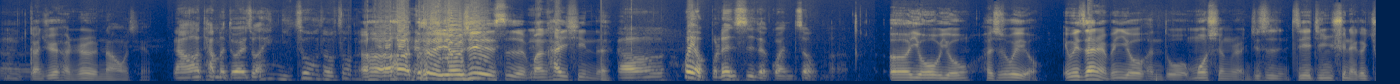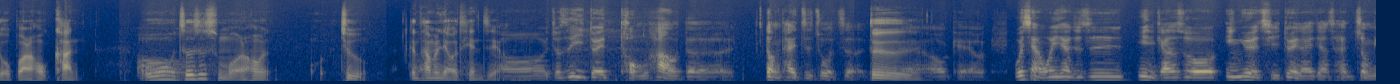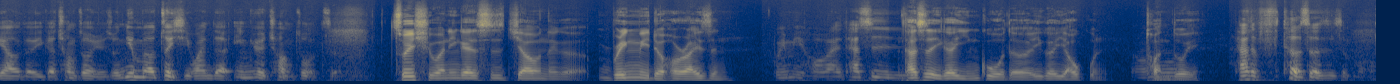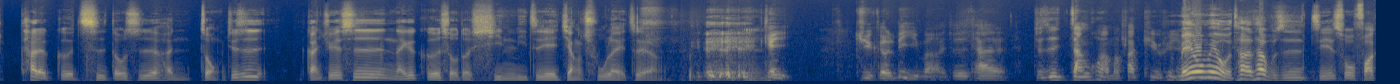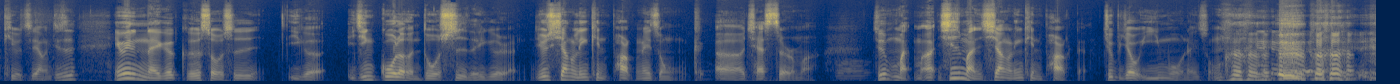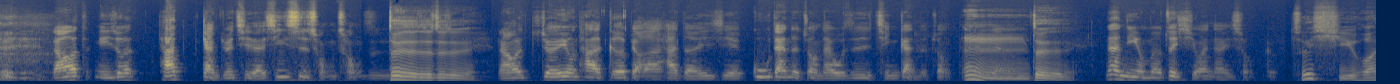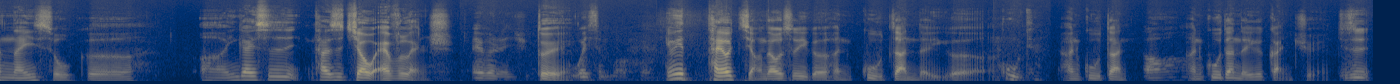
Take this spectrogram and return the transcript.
嗯，感觉很热闹这样。然后他们都会说：“哎，你做的，做的。”啊，对，有些是蛮开心的。然 后会有不认识的观众吗？呃，有有，还是会有，因为在那边有很多陌生人，就是直接进去哪个酒吧，然后看，哦，这是什么？然后就跟他们聊天这样。哦，就是一堆同号的动态制作者。对对对，OK OK。我想问一下，就是因为你刚刚说音乐其实对你来讲是很重要的一个创作元素，你有没有最喜欢的音乐创作者？最喜欢应该是叫那个 Bring Me the Horizon。Bring Me Horizon，他是他是一个英国的一个摇滚团队。他的特色是什么？他的歌词都是很重，就是感觉是哪个歌手的心里直接讲出来这样。可以举个例嘛？就是他。就是脏话嘛？Fuck you！没有没有，他他不是直接说 Fuck you 这样，就是因为哪个歌手是一个已经过了很多事的一个人，就像 Linkin Park 那种呃 Chester 嘛，就蛮蛮其实蛮像 Linkin Park 的，就比较 emo 那种。然后你说他感觉起来心事重重，是？对对对对对对。然后就会用他的歌表达他的一些孤单的状态，或是情感的状态。嗯，对对对。那你有没有最喜欢哪一首歌？最喜欢哪一首歌？呃，应该是他是叫 Avalanche。Avalanche。对。为什么？因为他要讲到是一个很孤单的一个。孤单。很孤单。哦。很孤单的一个感觉，就是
